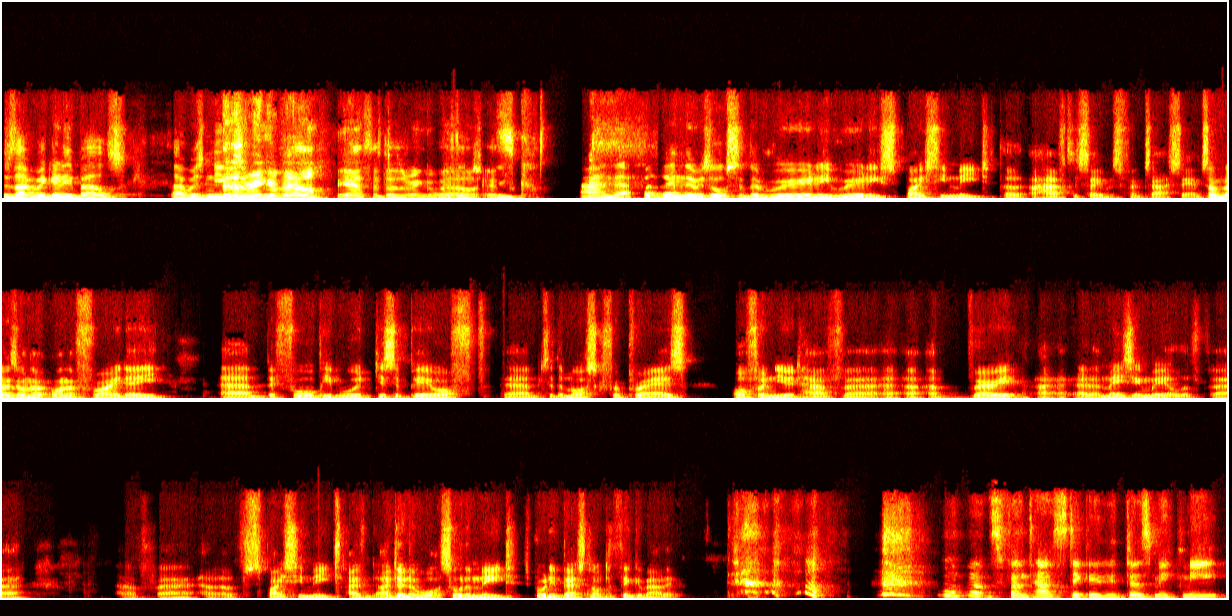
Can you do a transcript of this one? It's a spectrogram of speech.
Does that ring any bells? That was new. It does ring a bell. Yes, it does ring a bell. It's and uh, but then there was also the really really spicy meat that I have to say was fantastic. And sometimes on a on a Friday, um, before people would disappear off um, to the mosque for prayers, often you'd have uh, a, a, very uh, an amazing meal of uh, of, uh, of spicy meat. I, I don't know what sort of meat. It's probably best not to think about it. well, that's fantastic. It does make me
